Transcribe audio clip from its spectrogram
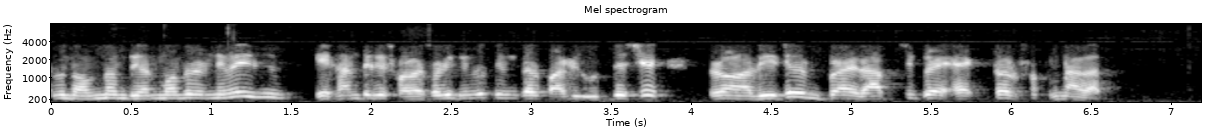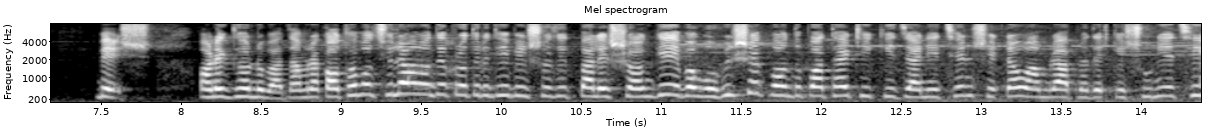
এবং দমদম বিমানবন্দরে নেমে এখান থেকে সরাসরি কিন্তু তিনি তার বাড়ির উদ্দেশ্যে রওনা দিয়েছেন। প্রায় রাত্রি প্রায় একটার নাগাদ। বেশ, অনেক ধন্যবাদ। আমরা কথা বলছিলাম আমাদের প্রতিনিধি বিশ্বজিৎ পালের সঙ্গে এবং অভিষেক বন্দ্যোপাধ্যায় ঠিক কি জানিয়েছেন সেটাও আমরা আপনাদেরকে শুনিয়েছি।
